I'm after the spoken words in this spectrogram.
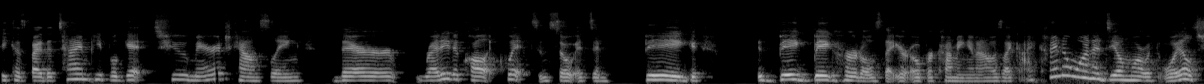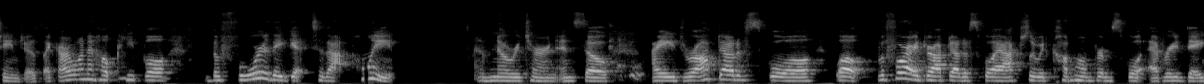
because by the time people get to marriage counseling they're ready to call it quits and so it's a big big big hurdles that you're overcoming and i was like i kind of want to deal more with oil changes like i want to help mm-hmm. people before they get to that point of no return and so i dropped out of school well before i dropped out of school i actually would come home from school every day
